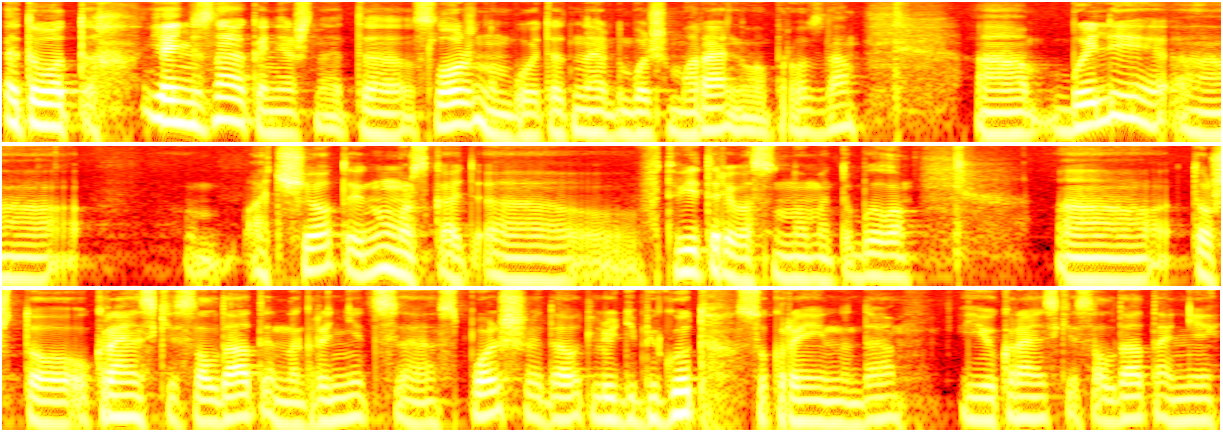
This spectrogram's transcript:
это вот, я не знаю, конечно, это сложно будет, это, наверное, больше моральный вопрос, да. А, были а, отчеты, ну, можно сказать, а, в Твиттере в основном это было, то, что украинские солдаты на границе с Польшей, да, вот люди бегут с Украины, да, и украинские солдаты, они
